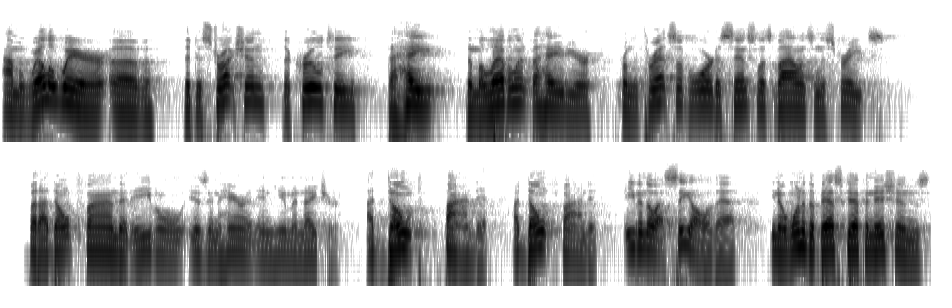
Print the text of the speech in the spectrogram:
I'm well aware of the destruction, the cruelty, the hate, the malevolent behavior, from the threats of war to senseless violence in the streets, but I don't find that evil is inherent in human nature. I don't find it. I don't find it, even though I see all of that. You know, one of the best definitions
